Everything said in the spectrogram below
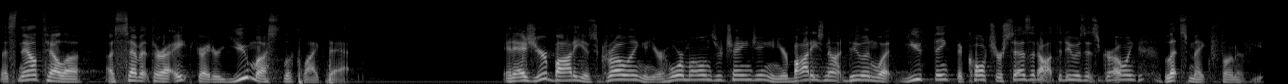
let's now tell a, a seventh or an eighth grader, you must look like that. And as your body is growing and your hormones are changing and your body's not doing what you think the culture says it ought to do as it's growing, let's make fun of you.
